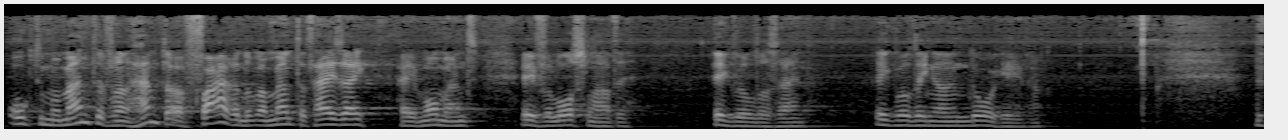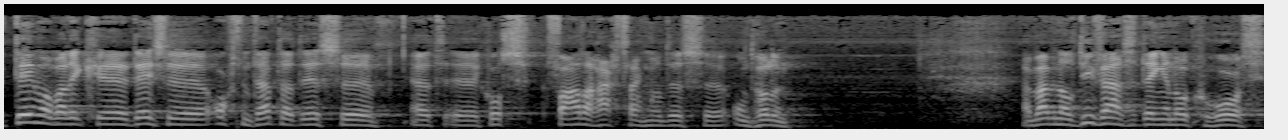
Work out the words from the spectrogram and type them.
ook de momenten van Hem te ervaren. Het moment dat Hij zegt, hey, moment, even loslaten. Ik wil er zijn. Ik wil dingen aan doorgeven. Het thema wat ik uh, deze ochtend heb, dat is uh, het uh, Gods vaderhart, zeg maar, dus onthullen. En we hebben al diverse dingen ook gehoord.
